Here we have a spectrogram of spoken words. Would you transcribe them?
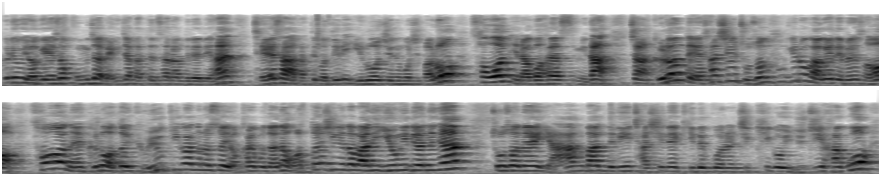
그리고 여기에서 공자, 맹자 같은 사람들에 대한 제사 같은 것들이 이루어지는 곳이 바로 서원이라고 하였습니다. 자, 그런데 사실 조선 후기로 가게 되면서 서원은 그런 어떤 교육기관으로서의 역할보다는 어떤 식이 더 많이 이용이 되었느냐? 조선의 양반들이 자신의 기득권을 지키고 유지하고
